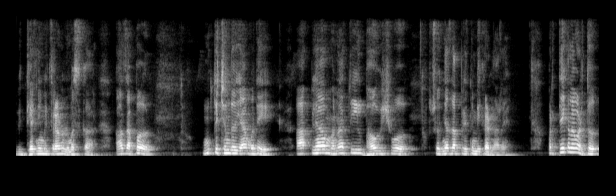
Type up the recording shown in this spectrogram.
विद्यार्थी मित्रांनो नमस्कार. आज आपण मुक्तछंद यामध्ये आपल्या मनातील भावविश्व शोधण्याचा प्रयत्न मी करणार आहे. प्रत्येकाला वाटतं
